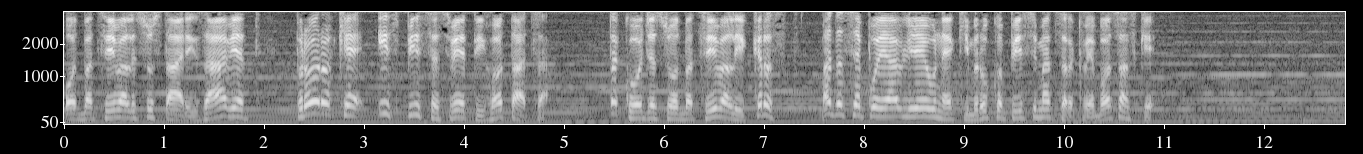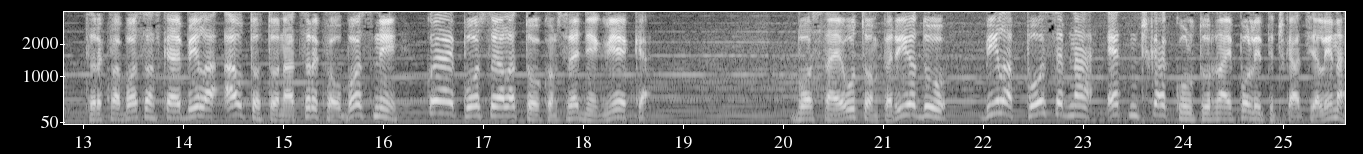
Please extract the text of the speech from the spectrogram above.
Odbacivali su stari zavjet, proroke i spise svetih otaca. Također su odbacivali krst, mada se pojavljuje u nekim rukopisima crkve bosanske. Crkva bosanska je bila autotona crkva u Bosni koja je postojala tokom srednjeg vijeka. Bosna je u tom periodu bila posebna etnička, kulturna i politička cjelina.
